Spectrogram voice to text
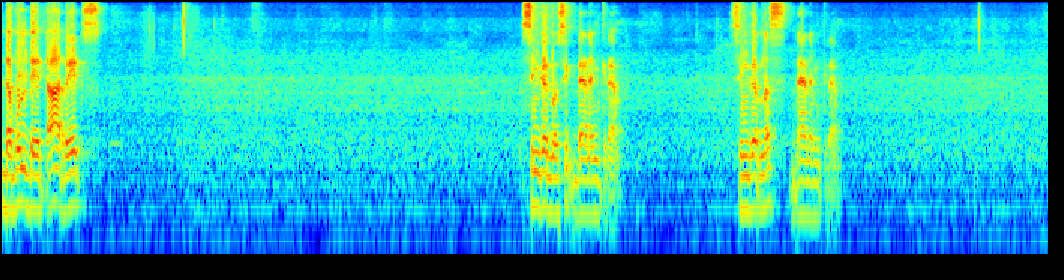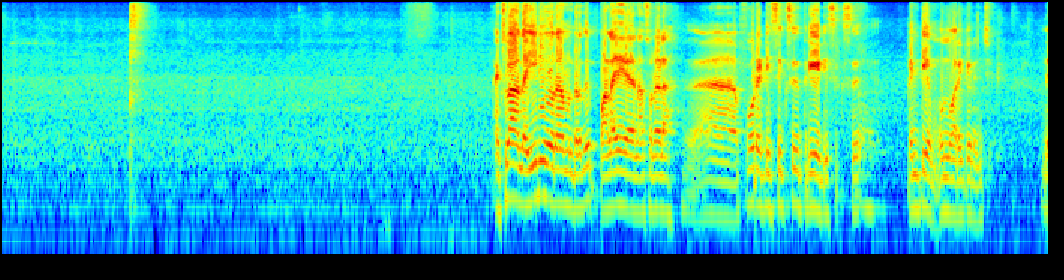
டபுள் டேட்டா ரேட்ஸ் சிங்கர்னோசிக் dynamic சிங்கர்னஸ் synchronous ஆக்சுவலாக அந்த இடிஓ ரேம்ன்றது பழைய நான் சொல்லலை ஃபோர் எயிட்டி சிக்ஸு த்ரீ எயிட்டி சிக்ஸு பென்டிஎம் ஒன்று வரைக்கும் இருந்துச்சு. இந்த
